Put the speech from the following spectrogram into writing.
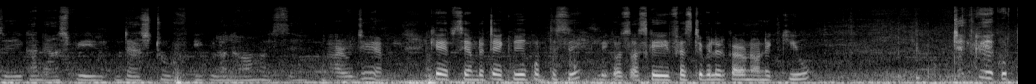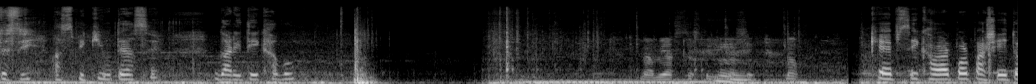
যে এখানে আসবি ড্যাশ টুফ এগুলো নেওয়া হয়েছে। আর ওই যে কেএফসি আমরা টেকওয়ে করতেছি বিকজ আজকে এই ফেস্টিভ্যালের কারণে অনেক কিউ টেকওয়ে করতেছি। আসবি কিউতে আছে গাড়িতেই খাব। কেএফসি খাওয়ার পর পাশেই তো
